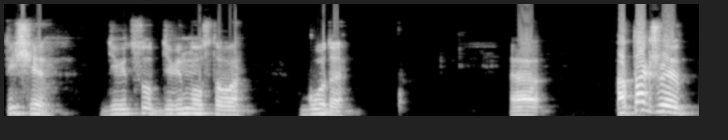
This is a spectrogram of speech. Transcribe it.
1990 года. Э, а также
